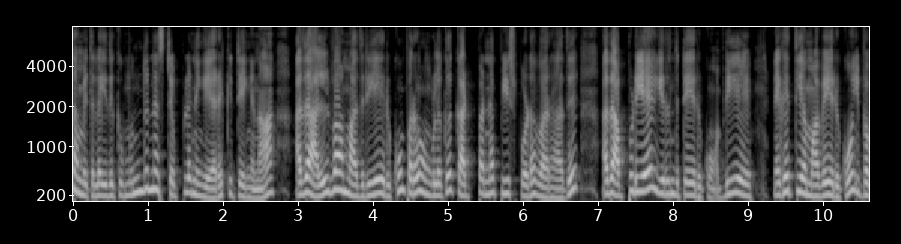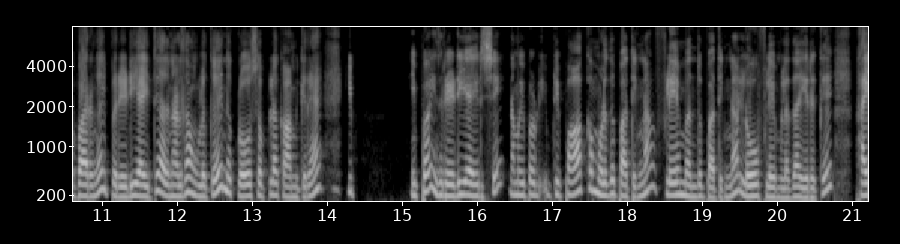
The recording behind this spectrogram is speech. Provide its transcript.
சமயத்தில் இதுக்கு முந்தின ஸ்டெப்பில் நீங்கள் இறக்கிட்டீங்கன்னா அது அல்வா மாதிரியே இருக்கும். பிறகு உங்களுக்கு கட் பண்ண பீஸ் போட வராது. அது அப்படியே இருந்துகிட்டே இருக்கும். அப்படியே நெகத்தியமாகவே இருக்கும். இப்போ பாருங்கள் இப்போ ரெடி ஆகிட்டு அதனால தான் உங்களுக்கு இந்த க்ளோஸ்அப்பில் காமிக்கிறேன். இப் இப்போ இது ரெடி ஆயிடுச்சு நம்ம இப்போ இப்படி பார்க்கும் பொழுது பார்த்திங்கன்னா ஃப்ளேம் வந்து பார்த்திங்கன்னா லோ ஃப்ளேமில் தான் இருக்குது ஹை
